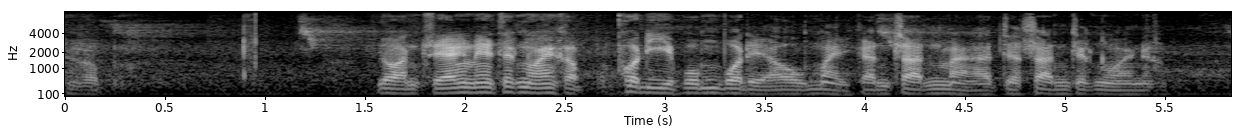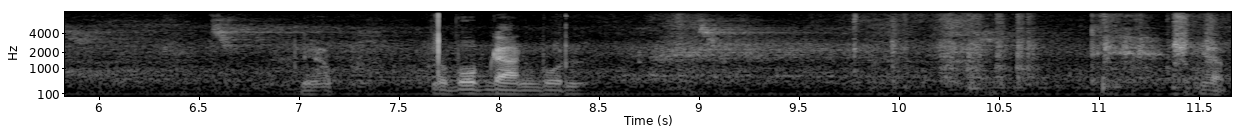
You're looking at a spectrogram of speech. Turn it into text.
นะครับ ย้อนแสงเนี่ยจักหน้อยครับ พอดีผมบ่ได้เอาใหม่กันสั้นมาอาจจะสั้นจักหน้อยนะครับนี่ครับ ระบบด้านบนนี่ครับ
